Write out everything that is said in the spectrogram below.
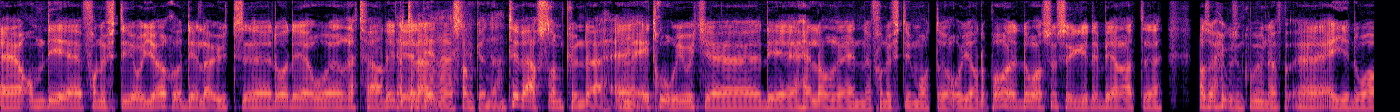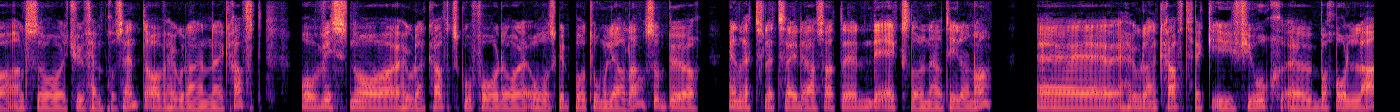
Eh, om det er fornuftig å gjøre og dele ut, eh, da det er rettferdig ja, Til hver strømkunde? Til hver strømkunde. Eh, mm. Jeg tror jo ikke det er heller en fornuftig måte å gjøre det på. Da syns jeg det er bedre at altså Haugesund kommune eier da altså 25% av Haugaland Kraft. Og hvis nå Haugland Kraft skulle få overskudd på to milliarder, så bør en rett og slett si det. Altså at det er ekstraordinære tider nå. Eh, Haugland Kraft fikk i fjor eh, beholde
